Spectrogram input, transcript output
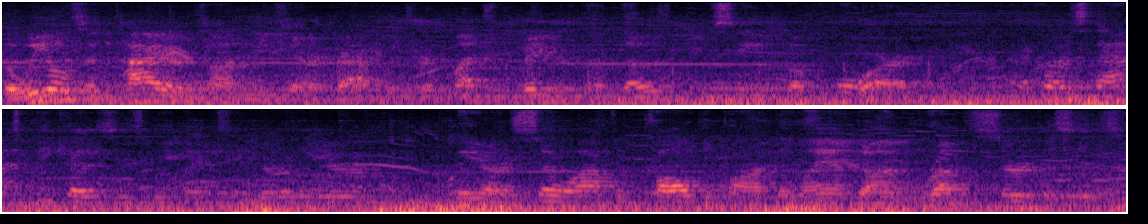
the wheels and tires on these aircraft, which are much bigger than those we've seen before. And of course, that's because, as we mentioned earlier, they are so often called upon to land on rough surfaces.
